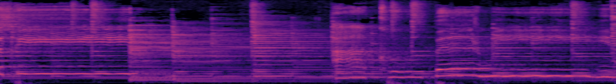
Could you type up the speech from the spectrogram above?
sepi Aku bermimpi.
